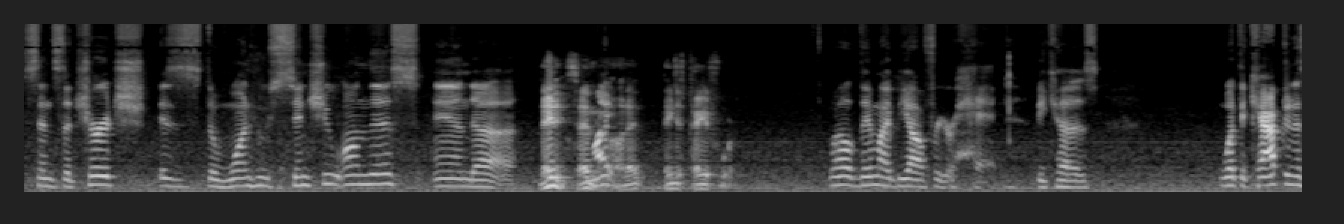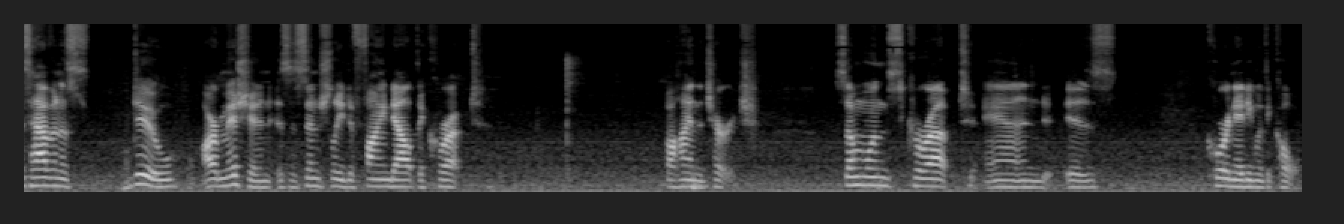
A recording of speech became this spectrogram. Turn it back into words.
since the church is the one who sent you on this, and uh, they didn't send me on it. They just paid for it. well, they might be out for your head because what the captain is having us do, our mission is essentially to find out the corrupt behind the church. Someone's corrupt and is coordinating with the cult.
